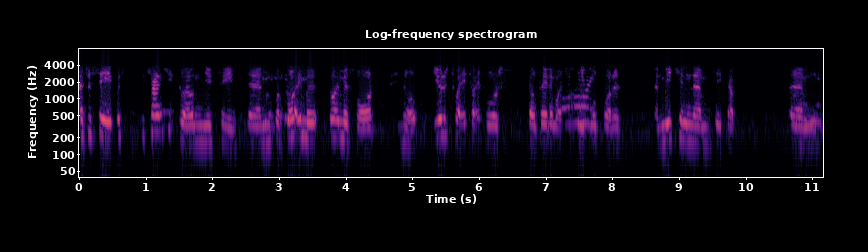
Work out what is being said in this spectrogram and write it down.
as I say, we, we can't keep dwelling on new team. Um, we've got to move, got to move forward. You know, Euro 2024 is still very much a staple for us, and we can um, take up um,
